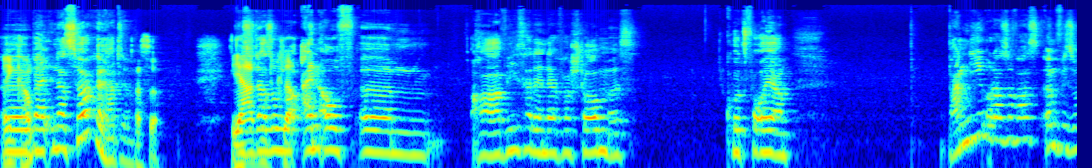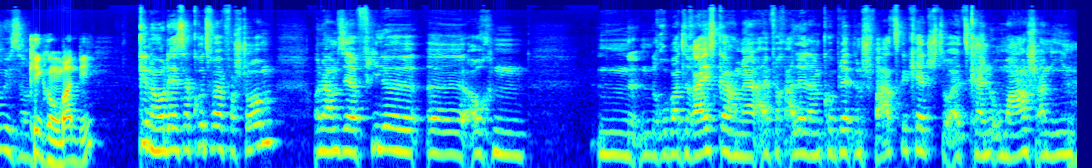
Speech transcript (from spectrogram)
Äh, bei Inner Circle hatte. Achso. Ja, also da so klar. einen auf, ähm, oh, wie hieß er denn, der verstorben ist? Kurz vorher. Bundy oder sowas? Irgendwie so hieß er. King Kong Bundy. Genau, der ist ja kurz vorher verstorben. Und da haben ja viele, äh, auch ein, ein, ein Robert Reisker, haben ja einfach alle dann komplett in schwarz gecatcht, so als kleine Hommage an ihn.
